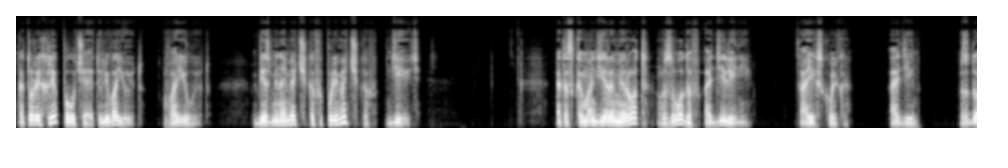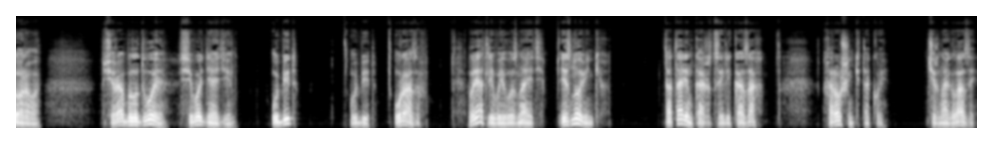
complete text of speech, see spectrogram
Которые хлеб получают или воюют? Воюют. Без минометчиков и пулеметчиков девять. Это с командирами рот, взводов, отделений. А их сколько? Один. Здорово. Вчера было двое, сегодня один. Убит? Убит. Уразов. Вряд ли вы его знаете. Из новеньких. Татарин, кажется, или казах. Хорошенький такой, черноглазый.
